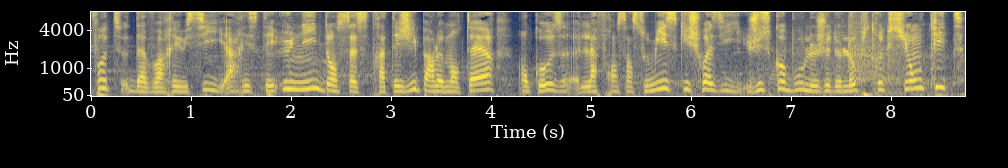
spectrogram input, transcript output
faute d'avoir réussi à rester unie dans sa stratégie parlementaire. En cause, la France insoumise qui choisit jusqu'au bout le jeu de l'obstruction, quitte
